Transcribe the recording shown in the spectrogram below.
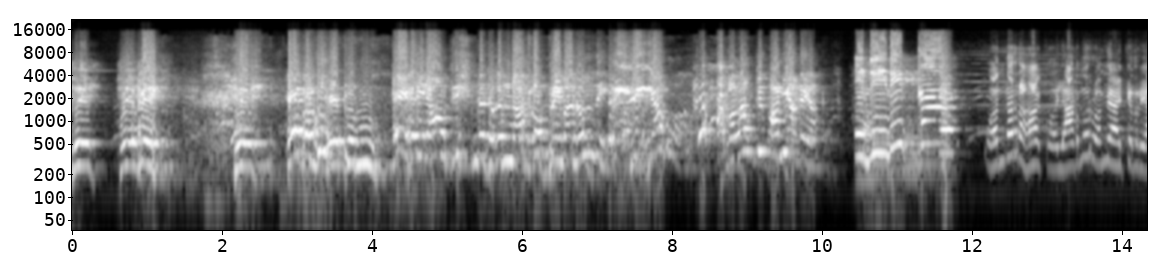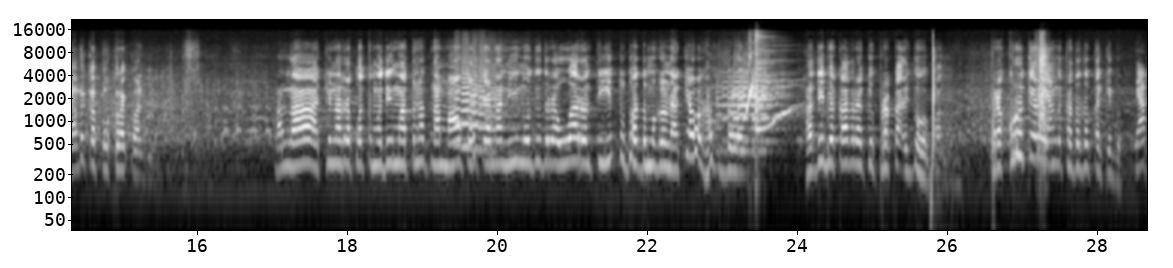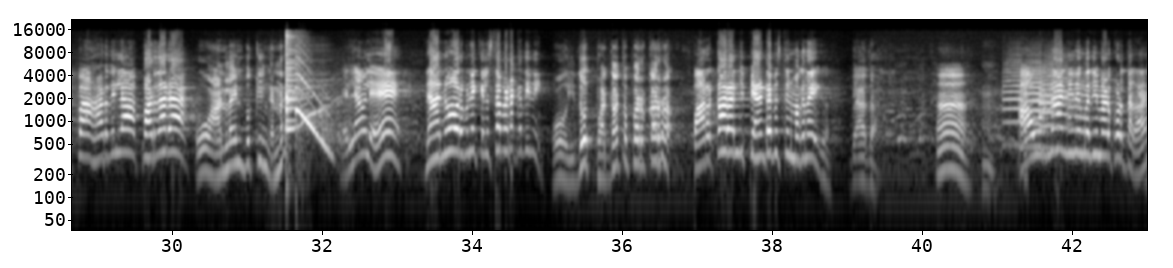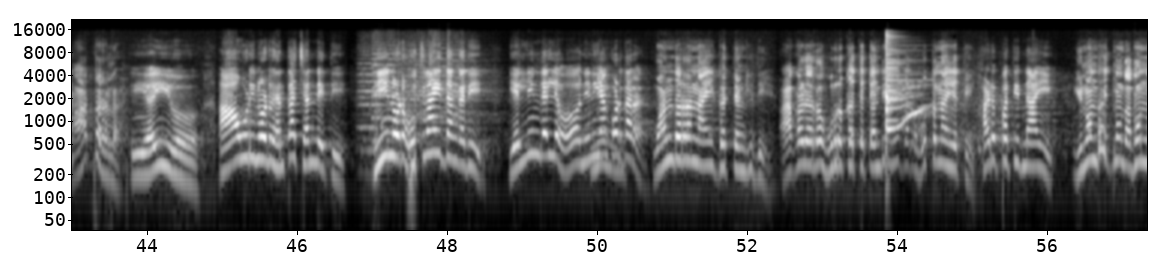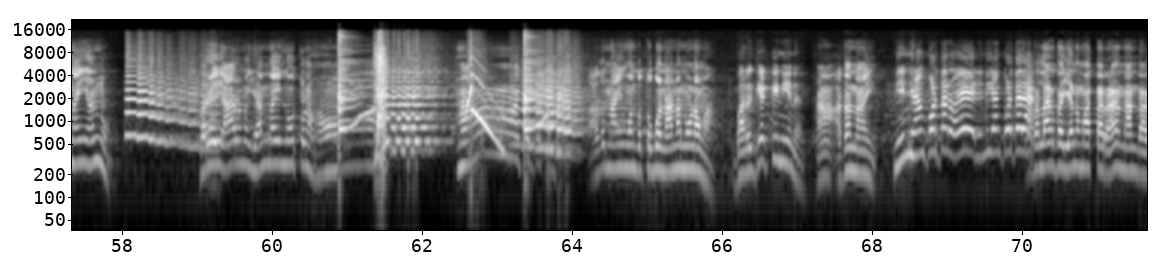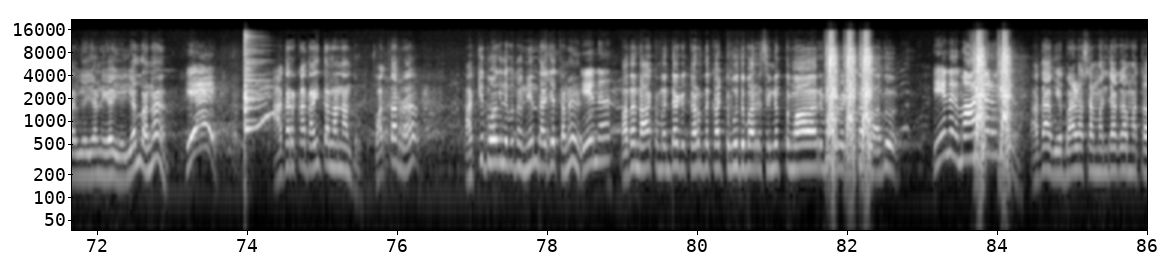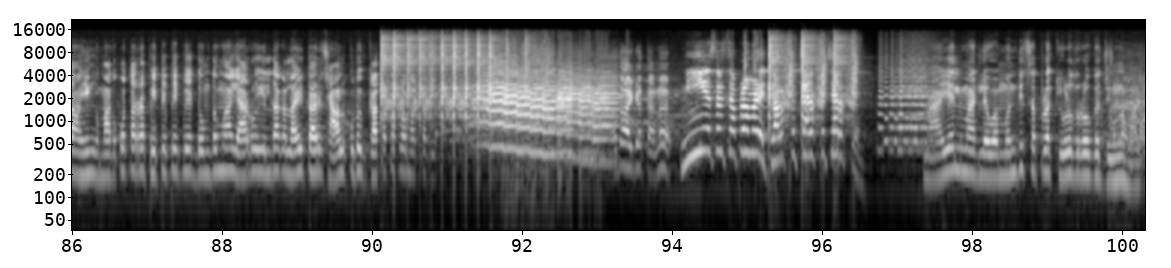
ಹೇ ಪ್ರಭು ಹೇ ಪ್ರಭು ಹೇ में पानी आ गया ಒಂದರ ಹಾಕು ಎರಡ್ ಮೂರು ಒಮ್ಮೆ ಹಾಕಿದ್ರಿ ಅದಕ್ಕ ಉತ್ತರ ಕೊಡ್ಲಿ ಅಲ್ಲ ಅಕ್ಕಿನಾರ ಕೊತ್ತ ಮದ್ವಿ ಮಾತನತ್ ನಮ್ಮ ಮಾವ ಖರ್ಚನ ನೀನ್ ಓದಿದ್ರ ಅವ್ವಾರ ಅಂತ ಇತ್ತು ದೊಡ್ಡ ಮಗಳನ್ನ ಅಕ್ಕಿ ಯಾವಾಗ ಹತ್ತದಳ ಹದಿಬೇಕಾದ್ರೆ ಆಕಿ ಪ್ರಕ ಇದು ಪ- ಪ್ರಕೃತಿ ಹೆಂಗ ತದದ ತಕ್ಕಿದ್ದು ಯಪ್ಪ ಹಾಡ್ದಿಲ್ಲ ಪಡ್ದಾರ ಓ ಆನ್ಲೈನ್ ಬುಕ್ಕಿಂಗ್ ಅನ್ನ ಎಲ್ಲವಲೆ ನಾನು ಅವ್ರ ಮನೆ ಕೆಲಸ ಮಾಡಕತ್ತೀನಿ ಓ ಇದು ಪದಾರ್ಥ ಪ್ರಕಾರ ಪರ್ಕಾರ ಅಂದಿ ಪ್ಯಾಂಟ ಬಿಸ್ತೀನಿ ಮಗನ ಈಗ ಬ್ಯಾದ. ಹಾ. ಅವ್ರನ್ನ ನಿನಗೆ ಮದಿ ಮಾಡ್ಕೊಡ್ತಾರ? ಮಾಡ್ತಾರಲ್ಲ. ಅಯ್ಯೋ ಆ ಹುಡಿ ನೋಡ್ರಿ ಎಂತ ಚಂದ ಐತಿ. ನೀ ನೋಡ್ರಿ ಹುಚ್ಚನ ಇದ್ದಂಗ ಅದಿ. ಎಲ್ಲಿಂದೆಲ್ಲೋ ನಿನಗೆ ಹೆಂಗ್ ಕೊಡ್ತಾರ? ಒಂದರ ನಾಯಿ ಗತಿ ಹಂಗಿದಿ ಆಗಳರ ಹುರ್ರ ಕತ್ತೈತಿ ಅಂದಿ ಈಗರ ಹುತ್ತ ನಾಯಿ ಐತಿ. ಹಡಪತ್ತಿದ್ ನಾಯಿ. ಇನ್ನೊಂದು ಐತಿ ನೋಡ್ ಅದೊಂದು ನಾಯಿ ಹಣ್ಣು. ಬರೇ ಯಾರನ್ನು ಹೆಣ್ ನಾಯಿ ನೋತಲ್ಲ ಅದ ನಾಯಿ ಒಂದು ತಗೋ ನಾನ ನೋಡವ. ಬರ್ಗೆಟ್ಟಿ ನೀನು. ಹಾ ಅದ ನಾಯಿ. ನಿನ್ ಹೆಂಗ್ ಕೊಡ್ತಾರೋ? ಏ ನಿನಗೆ ಹೆಂಗ್ ಕೊಡ್ತಾರ? ಅದಲ್ಲಾರ್ದ ಏನು ಮಾತಾರ ನಂದ ಏನು ಎಲ್ಲನ? ಏ! ಆಧಾರ್ ಕಾರ್ಡ್ ಐತಲ್ಲ ನಂದು. ಕೊತ್ತಾರ ಅಕ್ಕಿದ್ ಹೋಗ್ಲಿ ಬಿದ್ದು ನಿಂದ ಆಗೈತಾನ? ಏನ? ಅದ ನಾಲ್ಕು ಮಂದ್ಯಾಗ ಕರ್ದ ಕಟ್ಟಿ ಊದಿ ಬಾರಿಸಿ ನೆತ್ತು ಮಾರಿ ಮಾಡ್ಬೇಕಿತ್ತಲ್ಲ ಅದು. ಏನದ ಮಾತಾರ ಹೋಗಿತ್ತು ಅದಾವೆ ಭಾಳ ಸಂಬಂಧ್ಯಾಗ ಮತ್ತು ಹಿಂಗೆ ಮದ್ಕೋತಾರ ಪಿಪಿ ಪಿಪಿ ದುಮ್ ದುಮ್ಮ ಯಾರು ಇಲ್ದಾಗ ಲೈಟ್ ತಾರಿಸಿ ಹಾಲು ಕುದದ್ ಕಾತ ತಪ್ಪಲ ಮಾಡ್ತಾರಲ್ಲ ಅದು ಆಗೈತಾನ? ನೀ ಹೆಸರು ಚಪ್ಪಳ ಮಾಡಿ ಚರಕ್ ಚರಕ್ ಚರಕ್. ನಾ ಎಲ್ಲಿ ಮಾಡ್ಲಿವ ಮಂದಿ ಸಪ್ಪಳ ಕೇಳಿದ್ರು ರೋಗ ಜೀವನ ಮಾಡಿ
